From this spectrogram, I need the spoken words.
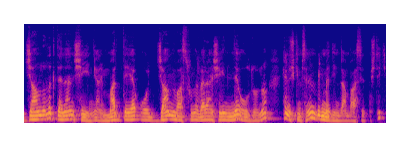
canlılık denen şeyin yani maddeye o can vasfını veren şeyin ne olduğunu henüz kimsenin bilmediğinden bahsetmiştik.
